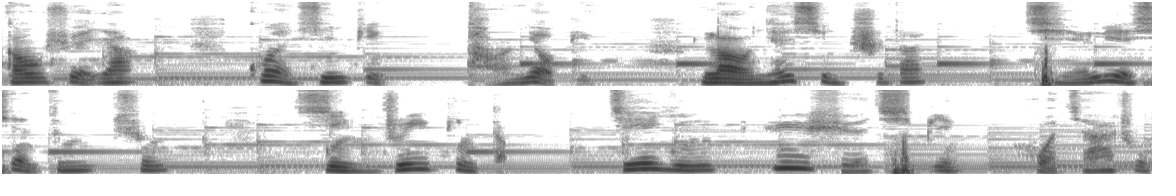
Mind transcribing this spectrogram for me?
高血压、冠心病。糖尿病、老年性痴呆、前列腺增生、颈椎病等，皆因淤血起病或加重。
